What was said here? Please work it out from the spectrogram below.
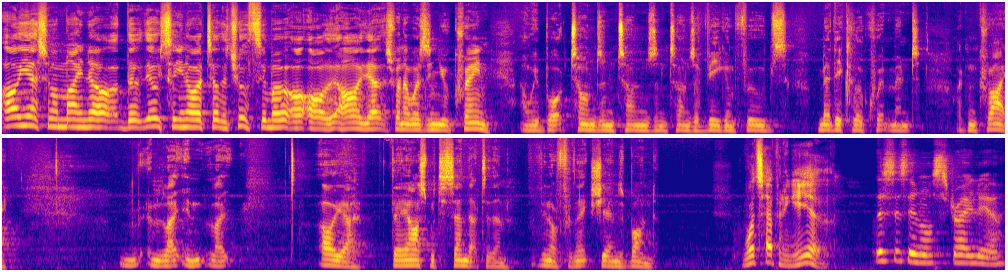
Oh, yeah, some of mine, uh, the, the, so you know, I tell the truth. Some, of- oh, oh, oh, yeah, that's when I was in Ukraine and we bought tons and tons and tons of vegan foods, medical equipment. I can cry. M- Like, in, like, oh, yeah, they asked me to send that to them, you know, for the next James Bond. What's happening here? This is in Australia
